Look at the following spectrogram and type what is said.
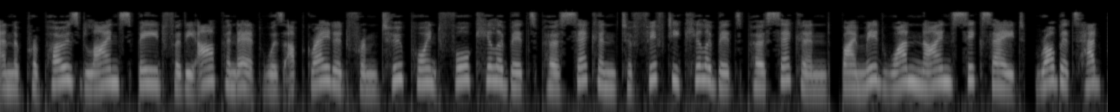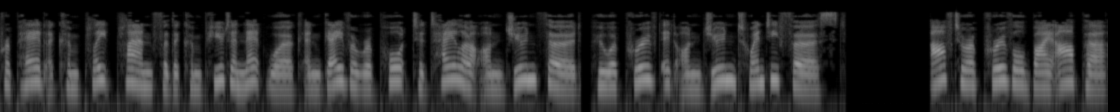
and the proposed line speed for the ARPANET was upgraded from 2.4 kilobits per second to 50 kilobits per second. By mid-1968, Roberts had prepared a complete plan for the computer network and gave a report to Taylor on June 3, who approved it on June 21. After approval by ARPA,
